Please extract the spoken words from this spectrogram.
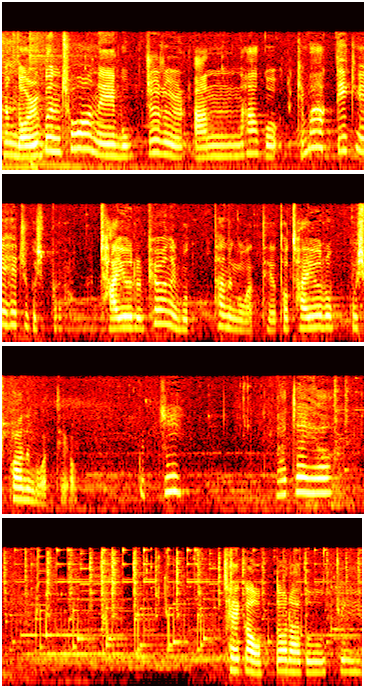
그냥 넓은 초원에 목줄을 안 하고 이렇게 막 뛰게 해주고 싶어요. 자유를 표현을 못 하는 것 같아요. 더 자유롭고 싶어 하는 것 같아요. 그치? 맞아요. 제가 없더라도 좀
